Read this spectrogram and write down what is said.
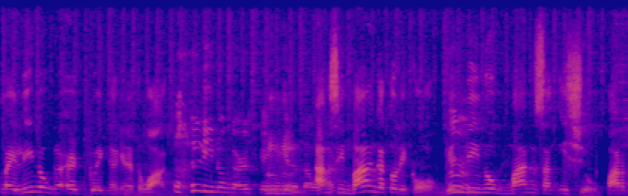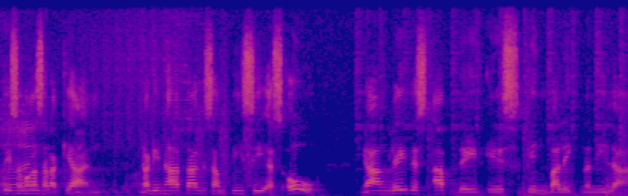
may linog na earthquake nga ginatawag. Linog na earthquake mm ginatawag. Ang simbahan katoliko, ginlinog man sang issue parte sa mga salakyan nga ginhatag sang PCSO nga ang latest update is ginbalik na nila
